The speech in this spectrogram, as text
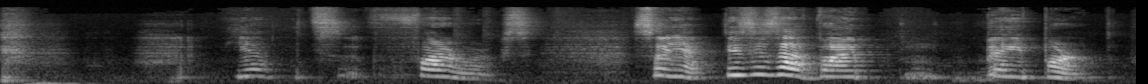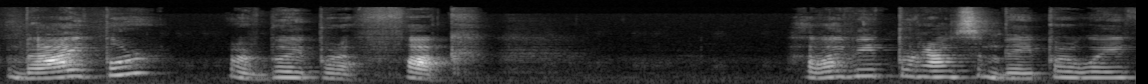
yeah, it's fireworks. So yeah, this is a vapor, vapor or vapor. Fuck. Have I been pronouncing vaporwave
